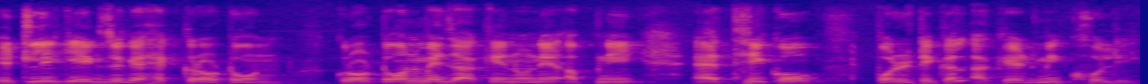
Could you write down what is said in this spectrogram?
इटली की एक जगह है क्रोटोन क्रोटोन में जाके इन्होंने अपनी एथिको पॉलिटिकल अकेडमी खोली।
